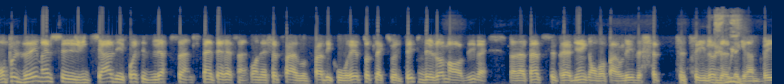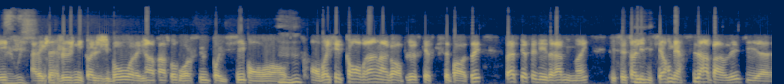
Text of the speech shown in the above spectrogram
on peut le dire, même si c'est judiciaire, des fois, c'est divertissant, c'est intéressant. On essaie de faire, faire découvrir toute l'actualité. Puis déjà, mardi, ben, Jonathan, tu sais très bien qu'on va parler de cette cette fille-là ben de, Grande B, ben avec la juge Nicole Gibault, avec Jean-François Brochu, le policier. On, mm-hmm. on, va essayer de comprendre encore plus qu'est-ce qui s'est passé, parce que c'est des drames humains. Puis c'est ça mm-hmm. l'émission. Merci d'en parler. Puis euh,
